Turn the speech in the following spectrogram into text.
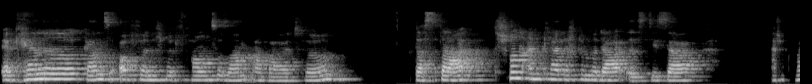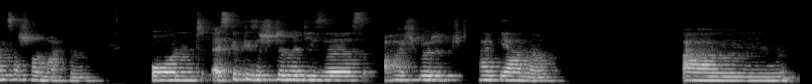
erkenne ganz oft, wenn ich mit Frauen zusammenarbeite, dass da schon eine kleine Stimme da ist, die sagt, ah, du kannst das schon machen. Und es gibt diese Stimme, dieses, oh, ich würde total gerne. Ähm,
